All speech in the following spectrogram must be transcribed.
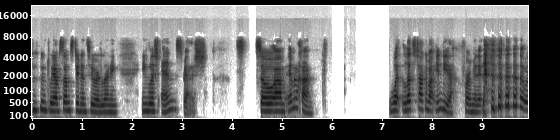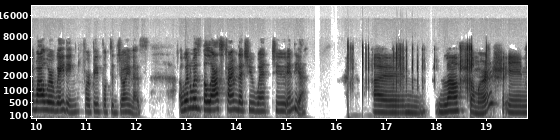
we have some students who are learning English and Spanish. So, um, Khan, what, let's talk about India for a minute while we're waiting for people to join us. When was the last time that you went to India? Um, last summer in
